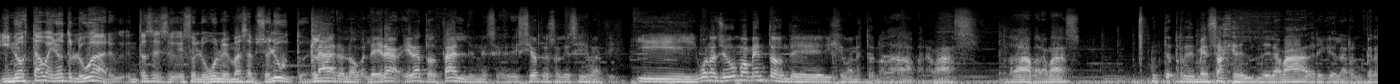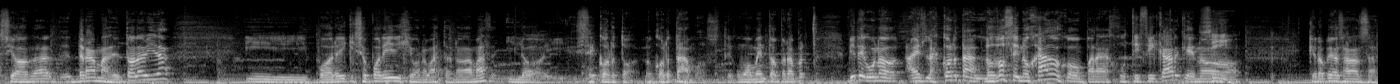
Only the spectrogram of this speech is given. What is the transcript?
Y no estaba en otro lugar. Entonces eso lo vuelve más absoluto. ¿no? Claro, lo- era, era total, en ese- es cierto eso que sí, Mati. Y bueno, llegó un momento donde dije, bueno, esto no daba para más, no daba para más. Un mensaje del- de, la madre, que de la recuperación, dramas de toda la vida. Y por X o por Y dije, bueno, basta, no da más. Y, lo, y se cortó, lo cortamos. Llegó un momento, pero pero, viste que uno a veces las corta, los dos enojados como para justificar que no, Sí. que no avanzar.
